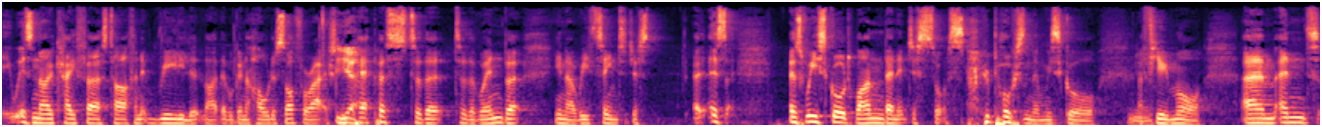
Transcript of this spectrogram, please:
It was an okay first half, and it really looked like they were going to hold us off or actually Yeah. pep us to the to the win. But you know, we seemed to just as as we scored one, then it just sort of snowballs, and then we score a few more. Um, and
